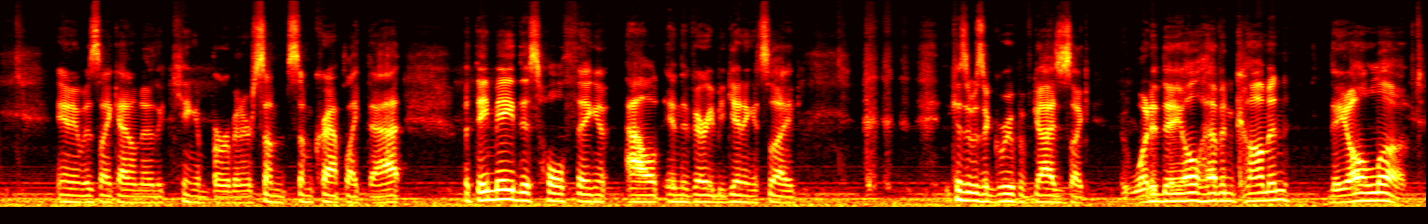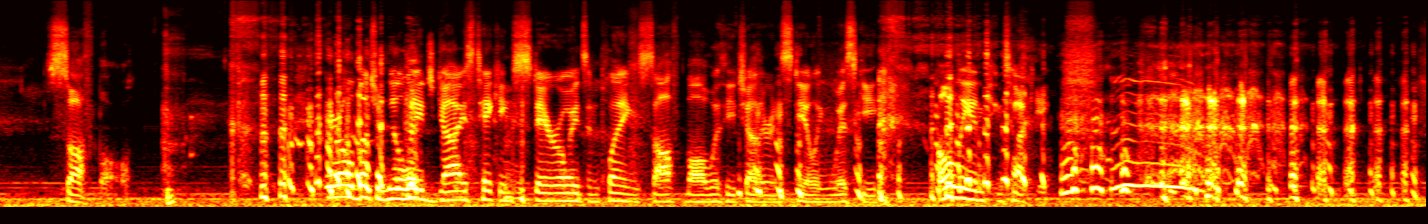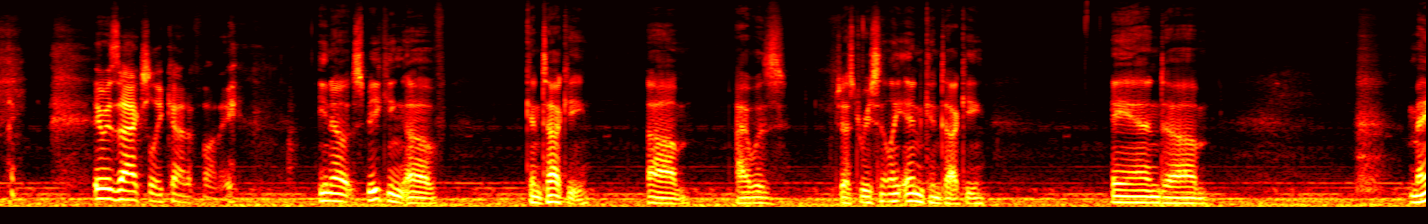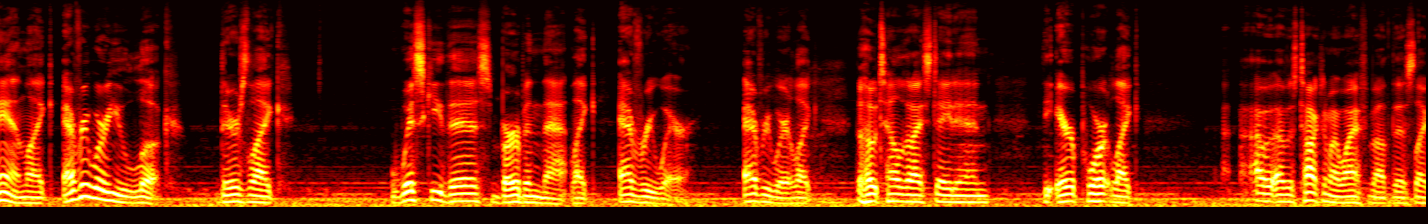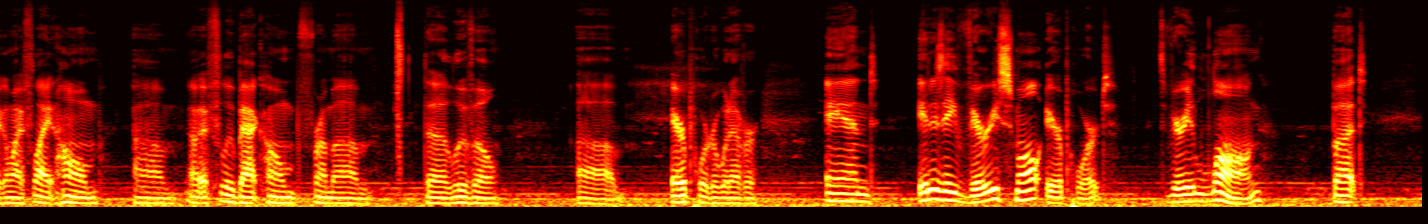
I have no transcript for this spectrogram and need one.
and it was like I don't know the King of Bourbon or some some crap like that but they made this whole thing out in the very beginning. It's like because it was a group of guys. It's like, what did they all have in common? They all loved softball. They're all a bunch of middle-aged guys taking steroids and playing softball with each other and stealing whiskey, only in Kentucky. it was actually kind of funny. You know, speaking of Kentucky, um, I was just recently in Kentucky, and um, man, like everywhere you look, there's like whiskey this, bourbon that, like everywhere, everywhere. Like the hotel that I stayed in, the airport, like I, I was talking to my wife about this, like on my flight home. Um, I flew back home from um, the Louisville uh, airport or whatever, and it is a very small airport. It's very long, but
